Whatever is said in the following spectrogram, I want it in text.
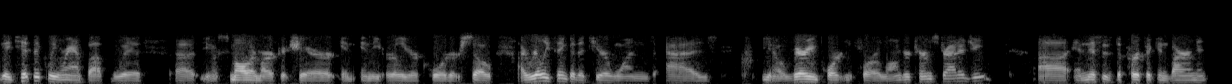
they typically ramp up with uh, you know smaller market share in, in the earlier quarters. So I really think of the tier ones as you know very important for our longer term strategy. Uh, and this is the perfect environment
